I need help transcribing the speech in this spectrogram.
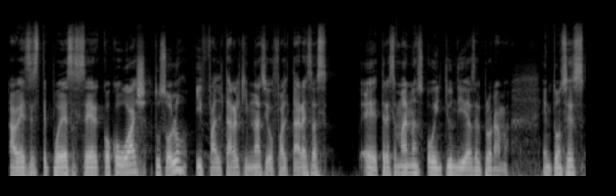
a veces te puedes hacer coco wash tú solo y faltar al gimnasio, faltar esas eh, tres semanas o 21 días del programa. Entonces,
